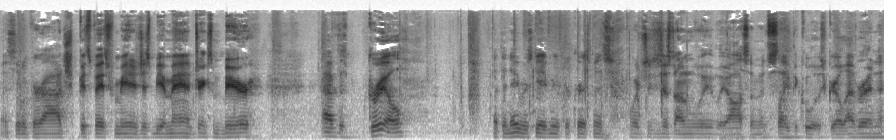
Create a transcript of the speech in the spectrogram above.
Nice little garage, good space for me to just be a man, drink some beer. I have this grill that the neighbors gave me for Christmas, which is just unbelievably awesome. It's like the coolest grill ever, and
